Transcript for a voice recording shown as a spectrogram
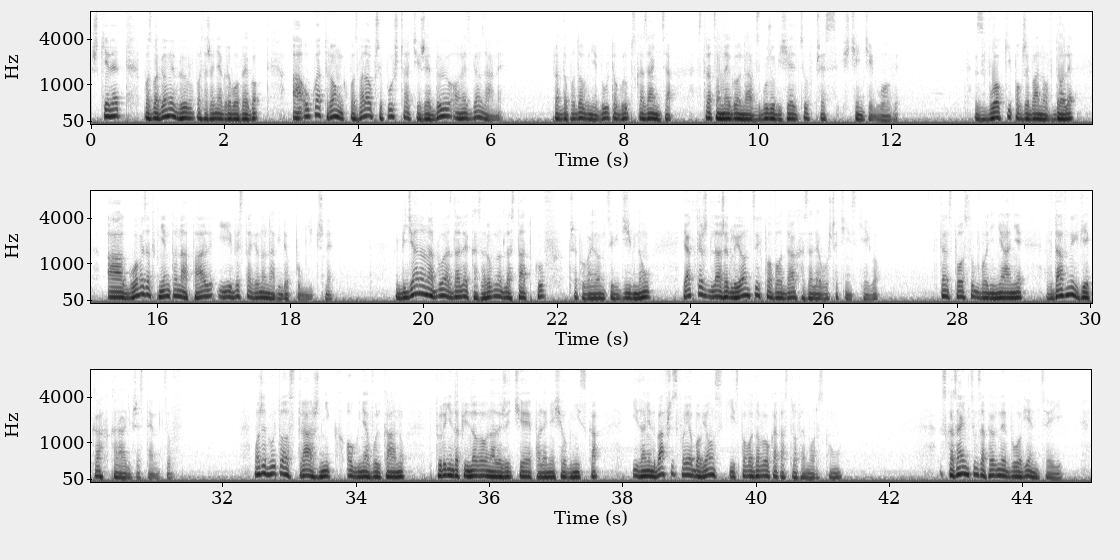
Szkielet pozbawiony był wyposażenia grobowego, a układ rąk pozwalał przypuszczać, że były one związane. Prawdopodobnie był to grób skazańca, straconego na wzgórzu Wisielców przez ścięcie głowy. Zwłoki pogrzebano w dole, a głowę zatknięto na pal i wystawiono na widok publiczny. Widziana ona była z daleka zarówno dla statków, przepływających dziwną, jak też dla żeglujących po wodach Zalewu Szczecińskiego. W ten sposób wolinianie w dawnych wiekach karali przestępców. Może był to strażnik ognia wulkanu, który nie dopilnował należycie palenia się ogniska i zaniedbawszy swoje obowiązki spowodował katastrofę morską. Skazańców zapewne było więcej,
